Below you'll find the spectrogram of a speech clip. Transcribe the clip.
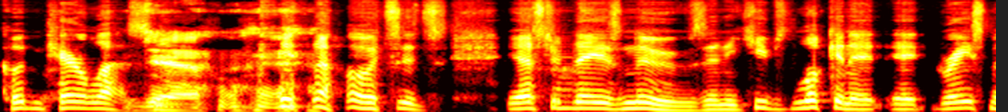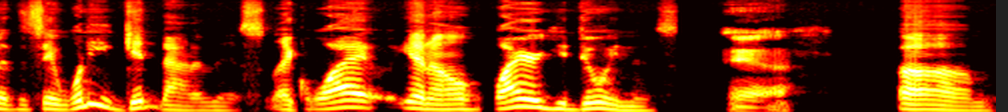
couldn't care less. yeah. you know, it's it's yesterday's news, and he keeps looking at at Graysmith and say, "What are you getting out of this? Like, why, you know, why are you doing this?" yeah. Um,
